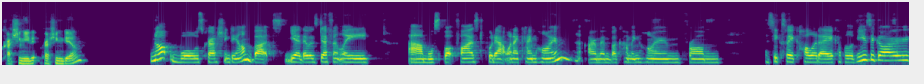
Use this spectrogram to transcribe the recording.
crashing in crashing down? Not walls crashing down, but yeah, there was definitely um, or spot fires to put out when I came home. I remember coming home from a six week holiday a couple of years ago,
